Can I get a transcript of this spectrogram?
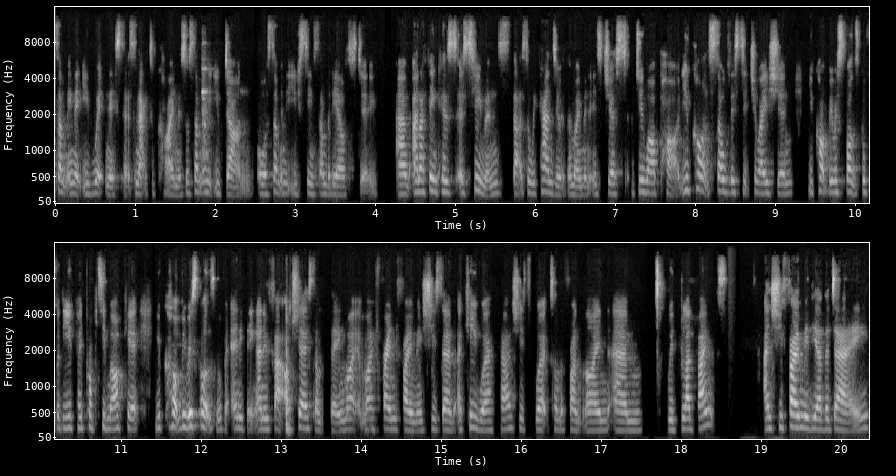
something that you've witnessed that's an act of kindness or something that you've done or something that you've seen somebody else do. Um, and i think as, as humans that's all we can do at the moment is just do our part. You can't solve this situation. You can't be responsible for the uk property market. You can't be responsible for anything. And in fact i'll share something. My, my friend phoned me. She's a, a key worker. She's worked on the front line um, with blood banks. And she phoned me the other day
